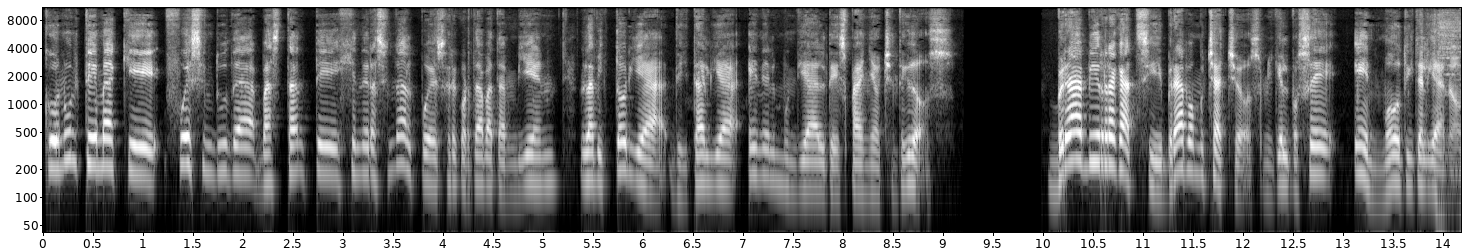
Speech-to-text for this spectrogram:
Con un tema que fue sin duda bastante generacional, pues recordaba también la victoria de Italia en el Mundial de España 82. Bravi ragazzi, bravo muchachos, Miguel Bosé en modo italiano.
